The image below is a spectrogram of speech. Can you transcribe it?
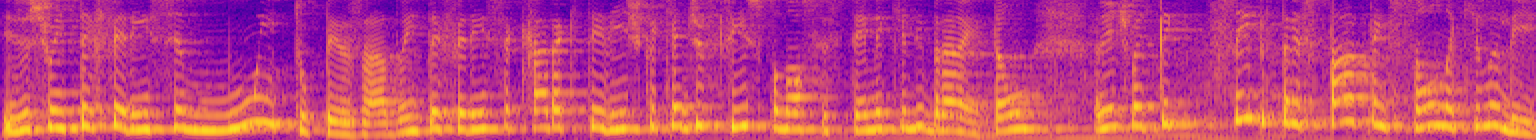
existe uma interferência muito pesada, uma interferência característica que é difícil para o nosso sistema equilibrar. Então, a gente vai ter que sempre prestar atenção naquilo ali,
